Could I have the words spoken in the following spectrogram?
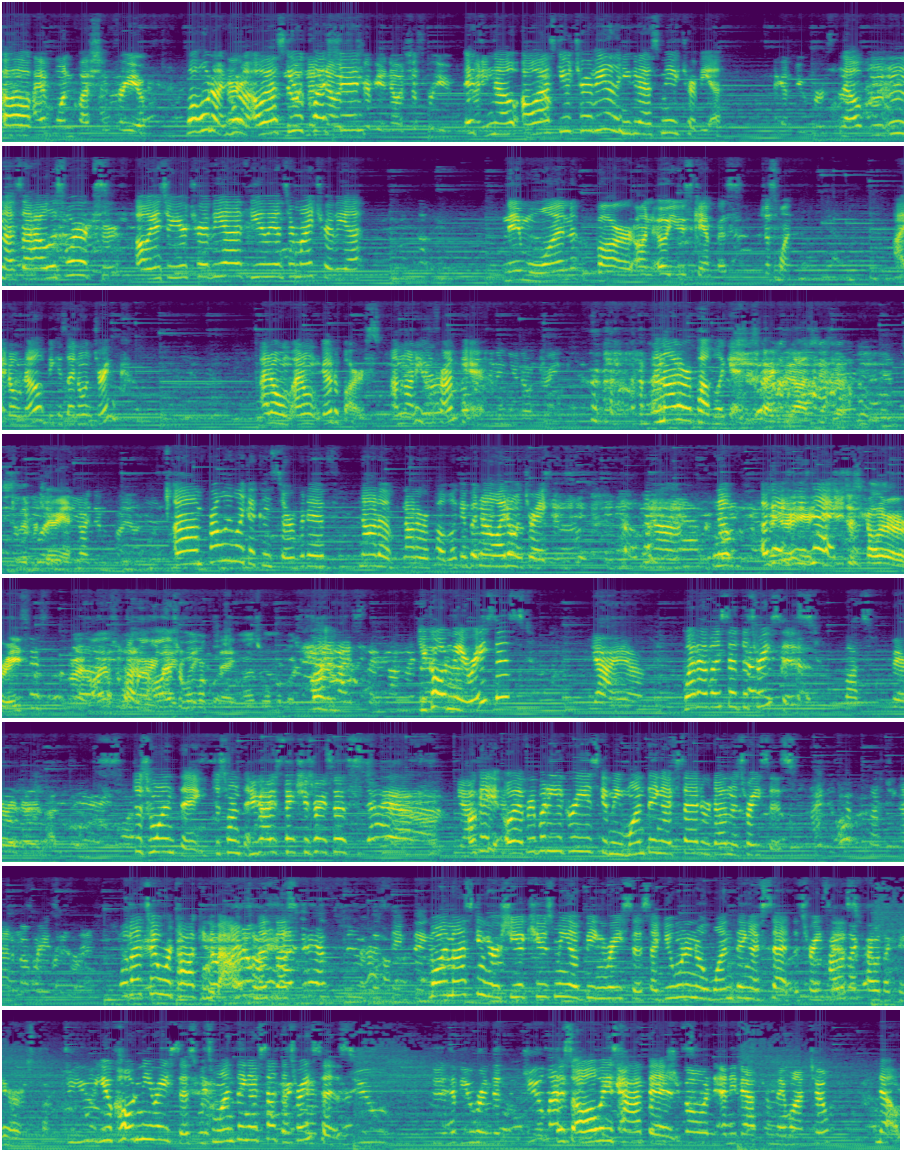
Uh, I have one question for you. Well, hold on, hold on. I'll ask no, you a no, No, question. it's trivia. No, it's just for you. It's, Ready? no, I'll ask you trivia, then you can ask me trivia. I gotta do first. No, mm-mm, that's not how this works. I'll answer your trivia if you answer my trivia. Name one bar on OU's campus. Just one. I don't know because I don't drink. I don't. I don't go to bars. I'm not even from here. You don't drink. I'm not a Republican. She's actually not. She's a, she's a libertarian. You identify as? Um, probably like a conservative, not a not a Republican. But no, I don't drink. Nope. Okay, who's Did you next? just call her a racist? I'll answer one I'll answer one more question. I'll answer one more question. You called me a racist? Yeah, I am. What have I said that's racist? Lots of very, very bad things. Just one thing. Just one thing. you guys think she's racist? Yeah. yeah. Okay. Oh, everybody agrees. Give me one thing I've said or done that's racist. I just have a question about racism. Well, that's who we're talking about. That's- that's- it to do with the same thing. well, I'm asking her. She accused me of being racist. I do want to know one thing I've said that's racist. I would like, I would like to hear her response. Do you, You called me racist. What's one thing I've said that's racist? Do you, do, have you heard that? Do you let This always happens. go in any bathroom they want to? No,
